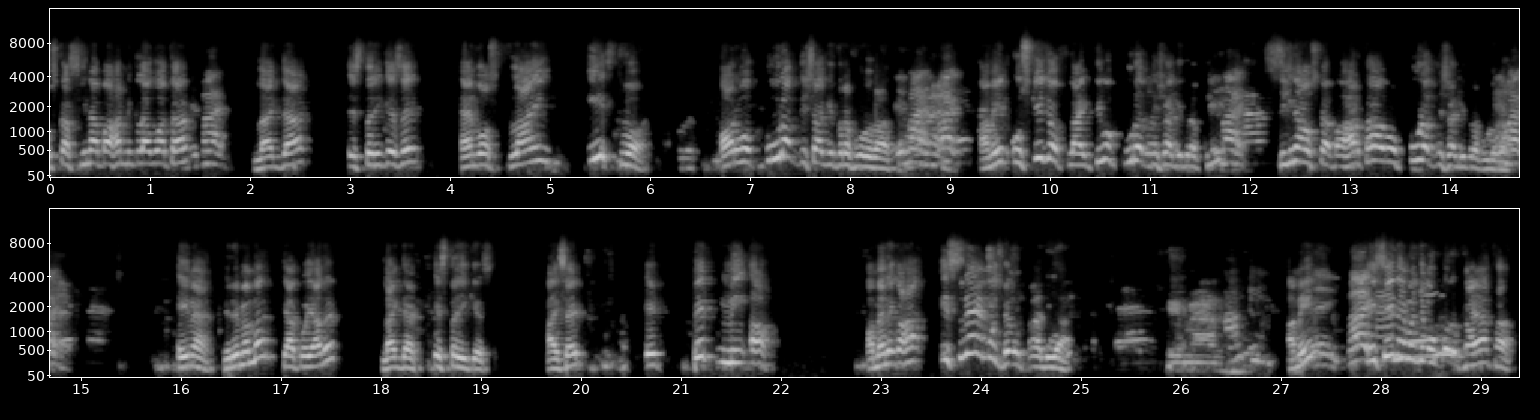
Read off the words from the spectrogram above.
उसका सीना बाहर निकला हुआ था। लाइक दैट इस तरीके से एंड वॉज़ फ्लाइंग ईस्टवर्ड और वो पूरब दिशा की तरफ़ उड़ रहा था। आई मीन उसकी जो फ़्लाइट थी वो पूरब दिशा की तरफ़ थी। सीना उसका बाहर था और वो पूरब दिशा की तरफ़ उड़ रहा था। Amen. You remember? क्या आपको याद है? Like that, इस तरीके से. I said, it picked me up. और मैंने कहा, इसने मुझे उठा लिया. अमीन इसी ने मुझे ऊपर उठाया था.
